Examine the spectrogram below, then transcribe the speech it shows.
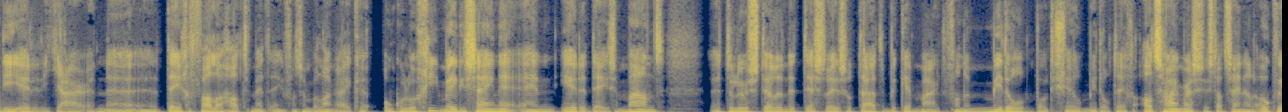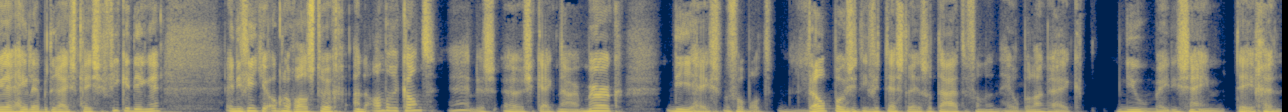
die eerder dit jaar een tegenvallen had met een van zijn belangrijke oncologie-medicijnen. En eerder deze maand teleurstellende testresultaten bekend maakte van een middel, een potentieel middel tegen Alzheimer's. Dus dat zijn dan ook weer hele bedrijfsspecifieke dingen. En die vind je ook nog wel eens terug aan de andere kant. Dus als je kijkt naar Merck, die heeft bijvoorbeeld wel positieve testresultaten van een heel belangrijk nieuw medicijn tegen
